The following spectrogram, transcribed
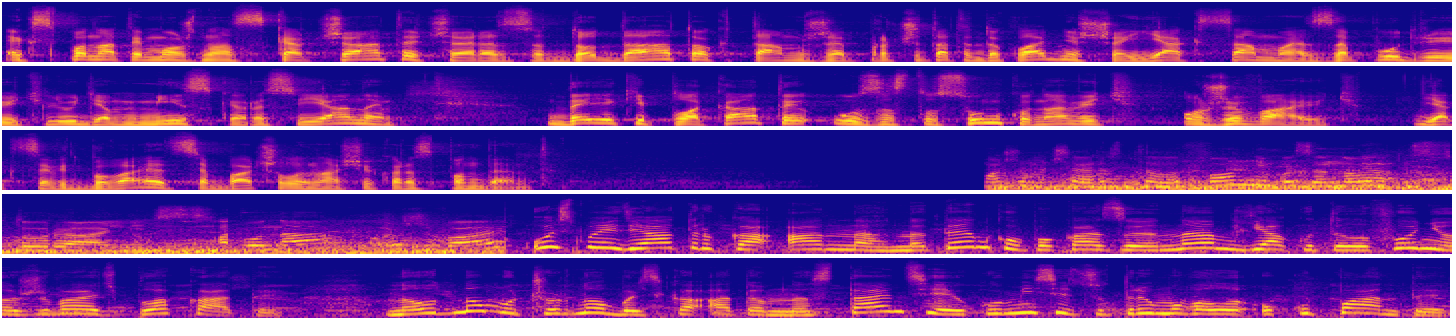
Експонати можна скачати через додаток. Там же прочитати докладніше, як саме запудрюють людям мізки росіяни. Деякі плакати у застосунку навіть оживають. Як це відбувається, бачили наші кореспонденти. Можемо через телефон ніби зануритись в ту реальність. Вона оживає. Ось медіаторка Анна Гнатенко показує нам, як у телефоні оживають плакати. На одному Чорнобильська атомна станція, яку місяць утримували окупанти,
